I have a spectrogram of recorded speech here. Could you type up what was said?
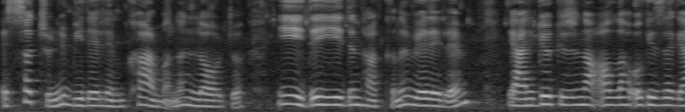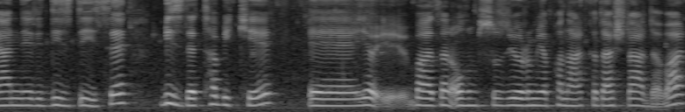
E, Satürn'ü bilelim, karmanın lordu. Yiğide yiğidin hakkını verelim. Yani gökyüzüne Allah o gezegenleri dizdiyse biz de tabii ki e, bazen olumsuz yorum yapan arkadaşlar da var.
